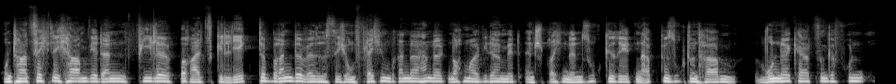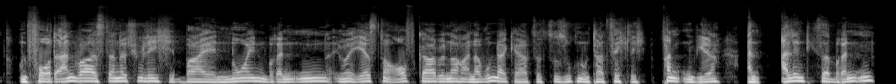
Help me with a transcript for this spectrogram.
Und tatsächlich haben wir dann viele bereits gelegte Brände, wenn es sich um Flächenbrände handelt, nochmal wieder mit entsprechenden Suchgeräten abgesucht und haben Wunderkerzen gefunden. Und fortan war es dann natürlich bei neuen Bränden immer erste Aufgabe, nach einer Wunderkerze zu suchen. Und tatsächlich fanden wir an allen dieser Bränden,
